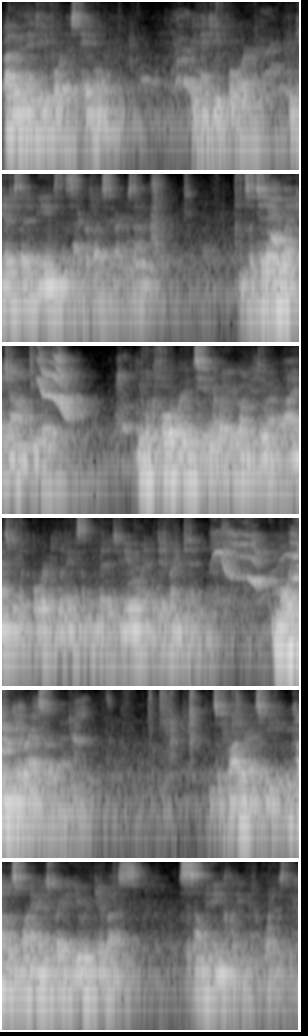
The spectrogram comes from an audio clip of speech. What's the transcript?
Father, we thank you for this table. We thank you for the gifts that it means and the sacrifice it represents. And so today, like John, we look, we look forward to what you're going to do in our lives. We look forward to living something that is new and different and more than we could ever ask or imagine. And so, Father, as we, we come this morning, I just pray that you would give us some inkling of what is to come.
